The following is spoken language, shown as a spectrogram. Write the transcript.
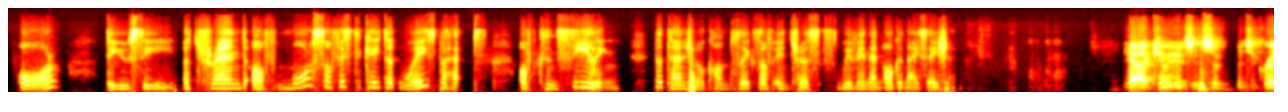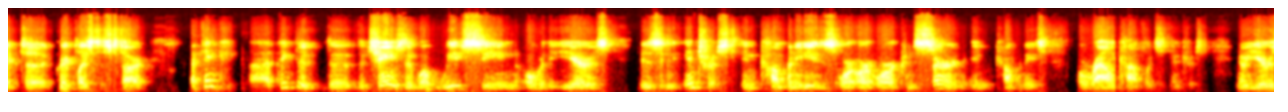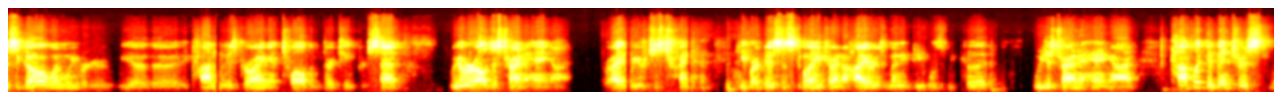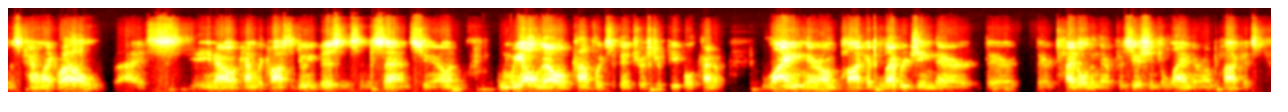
Or do you see a trend of more sophisticated ways, perhaps, of concealing potential conflicts of interests within an organization? Yeah, it's, it's a it's a great uh, great place to start. I think I think the, the, the change that what we've seen over the years is an interest in companies or, or, or a concern in companies around conflicts of interest. You know, years ago when we were, you know, the economy was growing at 12 and 13 percent, we were all just trying to hang on, right? We were just trying to keep our business going, trying to hire as many people as we could. We're just trying to hang on. Conflict of interest was kind of like, well, it's, you know, kind of the cost of doing business in a sense, you know, and, and we all know conflicts of interest are people kind of lining their own pocket, leveraging their, their, their title and their position to line their own pockets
